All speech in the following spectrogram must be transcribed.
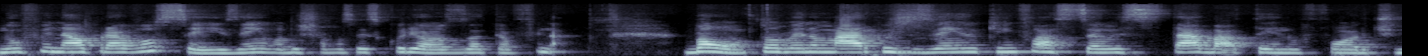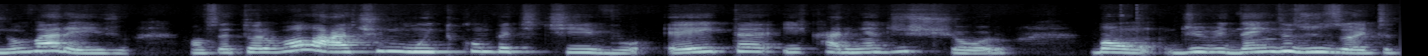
no final para vocês, hein? Vou deixar vocês curiosos até o final. Bom, estou vendo Marcos dizendo que a inflação está batendo forte no varejo. É um setor volátil muito competitivo. Eita e carinha de choro. Bom, dividendos 18,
